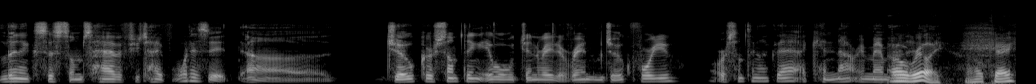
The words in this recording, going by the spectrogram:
Linux systems have, if you type, what is it, uh, joke or something, it will generate a random joke for you or something like that. I cannot remember. Oh, that. really? Okay.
